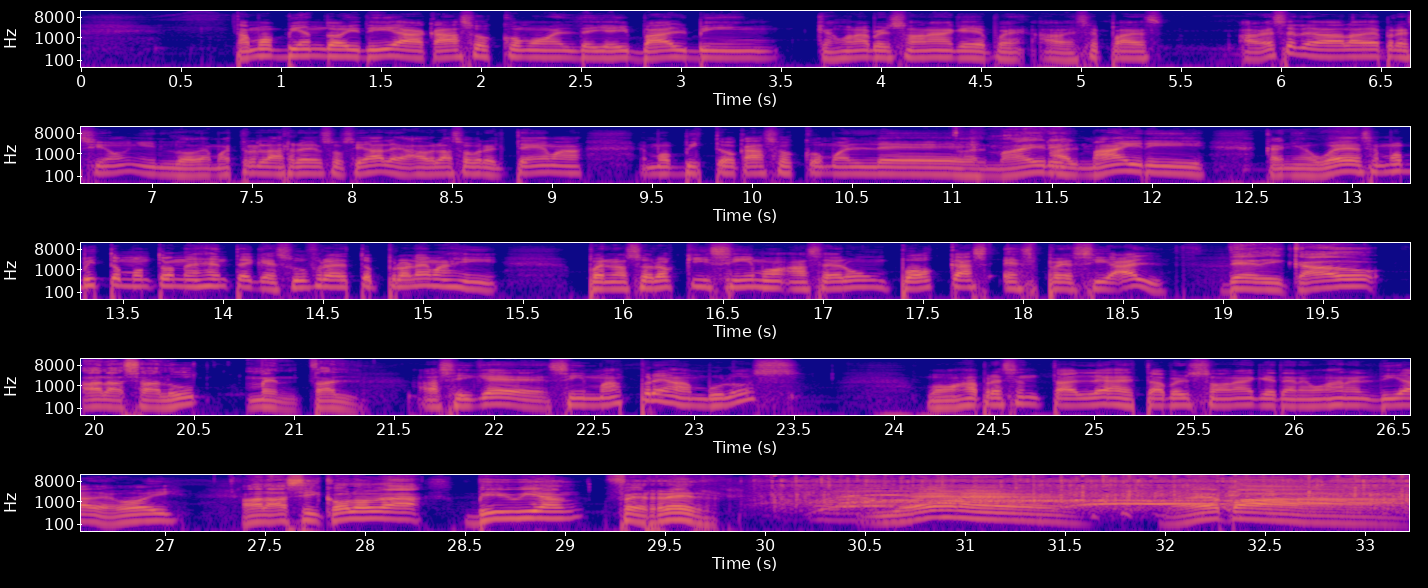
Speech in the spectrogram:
Estamos viendo hoy día casos como el de J Balvin, que es una persona que pues a veces padece- a veces le da la depresión y lo demuestra en las redes sociales, habla sobre el tema. Hemos visto casos como el de. Almighty, Kanye West. Hemos visto un montón de gente que sufre de estos problemas y pues nosotros quisimos hacer un podcast especial. dedicado a la salud mental. Así que sin más preámbulos, vamos a presentarles a esta persona que tenemos en el día de hoy. A la psicóloga Vivian Ferrer. Viene. ¡Epa!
